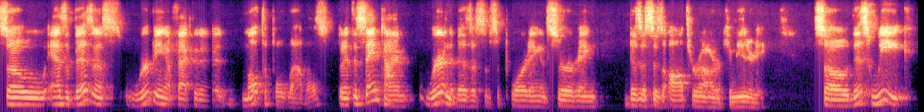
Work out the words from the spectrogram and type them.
So, as a business, we're being affected at multiple levels, but at the same time, we're in the business of supporting and serving businesses all throughout our community. So, this week,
